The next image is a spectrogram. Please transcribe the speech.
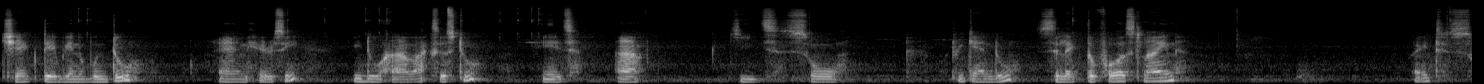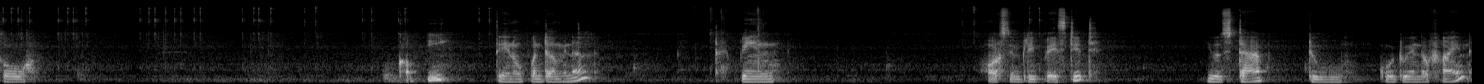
check Debian Ubuntu and here see we do have access to is apt keys. So what we can do select the first line right so copy then open terminal type in or simply paste it. Use tab to go to end of line.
